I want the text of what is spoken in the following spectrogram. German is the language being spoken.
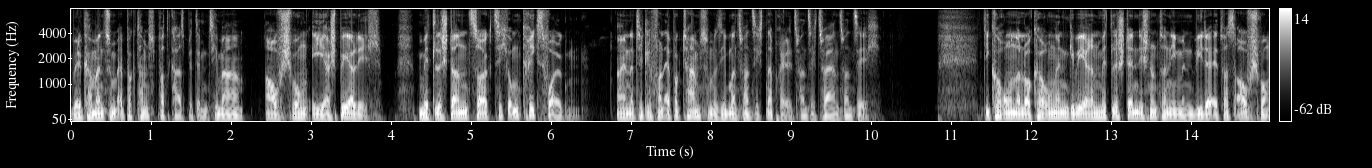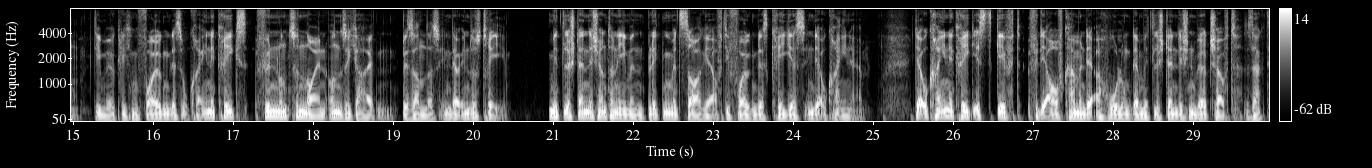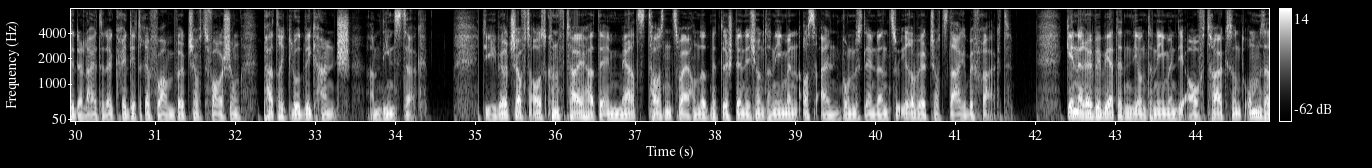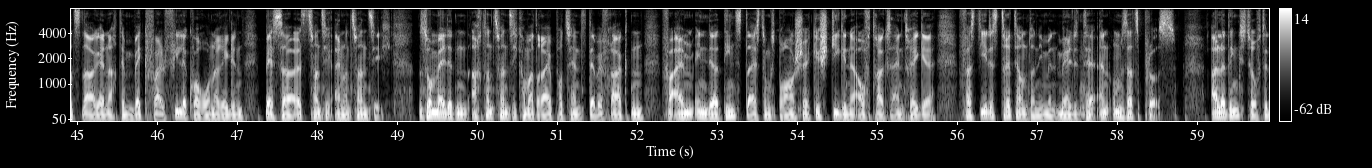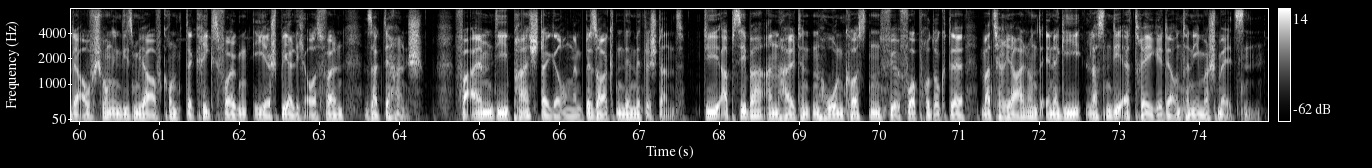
Willkommen zum Epoch Times Podcast mit dem Thema Aufschwung eher spärlich. Mittelstand sorgt sich um Kriegsfolgen. Ein Artikel von Epoch Times vom 27. April 2022. Die Corona-Lockerungen gewähren mittelständischen Unternehmen wieder etwas Aufschwung. Die möglichen Folgen des Ukraine-Kriegs führen nun zu neuen Unsicherheiten, besonders in der Industrie. Mittelständische Unternehmen blicken mit Sorge auf die Folgen des Krieges in der Ukraine. Der Ukraine-Krieg ist Gift für die aufkommende Erholung der mittelständischen Wirtschaft, sagte der Leiter der Kreditreform Wirtschaftsforschung Patrick Ludwig Hansch am Dienstag. Die Wirtschaftsauskunftei hatte im März 1200 mittelständische Unternehmen aus allen Bundesländern zu ihrer Wirtschaftslage befragt. Generell bewerteten die Unternehmen die Auftrags- und Umsatzlage nach dem Wegfall vieler Corona-Regeln besser als 2021. So meldeten 28,3 Prozent der Befragten vor allem in der Dienstleistungsbranche gestiegene Auftragseinträge. Fast jedes dritte Unternehmen meldete ein Umsatzplus. Allerdings dürfte der Aufschwung in diesem Jahr aufgrund der Kriegsfolgen eher spärlich ausfallen, sagte Hansch. Vor allem die Preissteigerungen besorgten den Mittelstand. Die absehbar anhaltenden hohen Kosten für Vorprodukte, Material und Energie lassen die Erträge der Unternehmer schmelzen.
